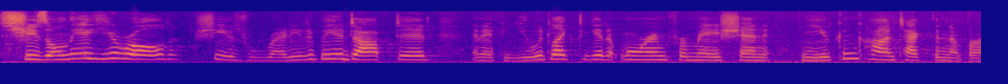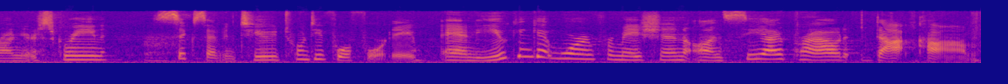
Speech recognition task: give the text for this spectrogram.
She's only a year old. She is ready to be adopted. And if you would like to get more information, you can contact the number on your screen, 672 2440. And you can get more information on ciproud.com.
